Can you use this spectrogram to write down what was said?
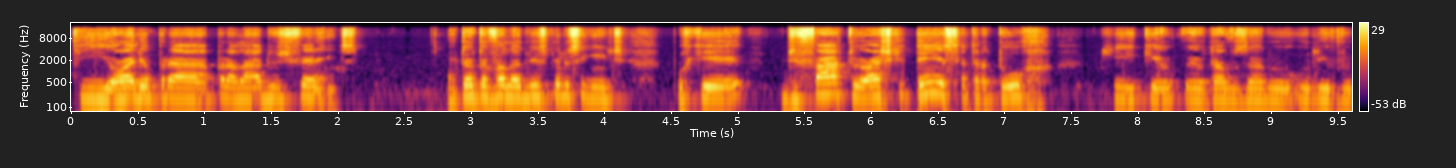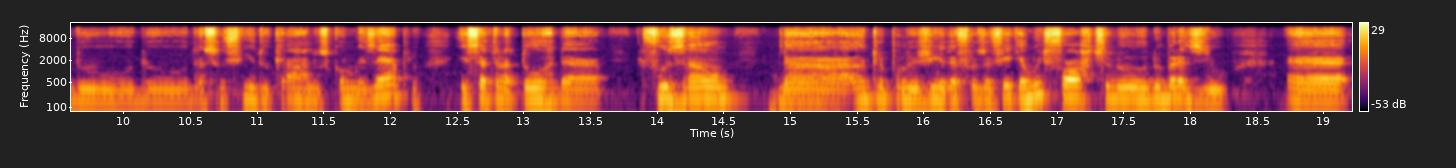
que olham para lados diferentes. Então, estou falando isso pelo seguinte, porque, de fato, eu acho que tem esse atrator, que, que eu estava usando o livro do, do, da Sofia e do Carlos como exemplo, esse atrator da fusão da antropologia e da filosofia, que é muito forte no, no Brasil. É,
